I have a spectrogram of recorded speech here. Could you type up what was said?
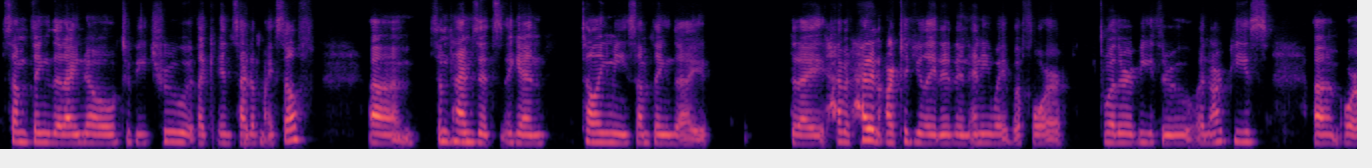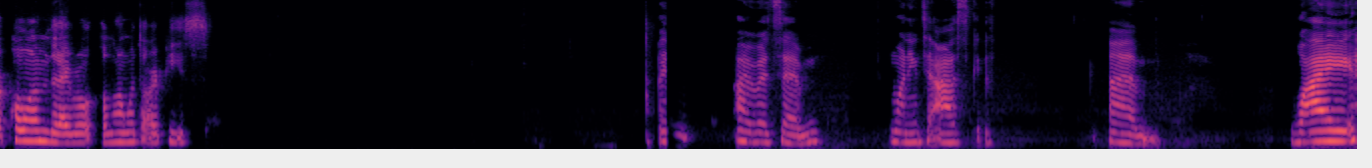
something that I know to be true like inside of myself. Um, sometimes it's again telling me something that I that I haven't hadn't articulated in any way before, whether it be through an art piece um, or a poem that I wrote along with the art piece. I was um, wanting to ask um, why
